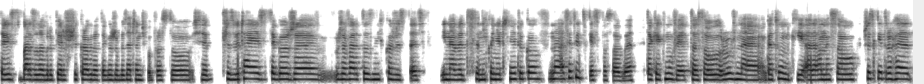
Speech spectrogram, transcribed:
to jest bardzo dobry pierwszy krok do tego, żeby zacząć po prostu się przyzwyczajać do tego, że, że warto z nich korzystać i nawet niekoniecznie tylko na azjatyckie sposoby. Tak jak mówię, to są różne gatunki, ale one są wszystkie trochę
